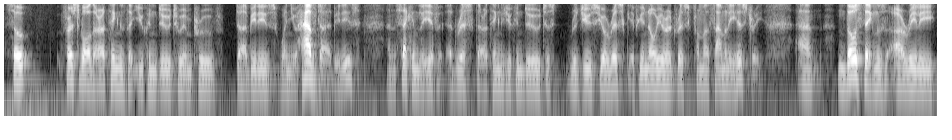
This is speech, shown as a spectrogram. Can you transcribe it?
So, first of all, there are things that you can do to improve diabetes when you have diabetes. And secondly, if at risk, there are things you can do to reduce your risk if you know you're at risk from a family history. And those things are really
